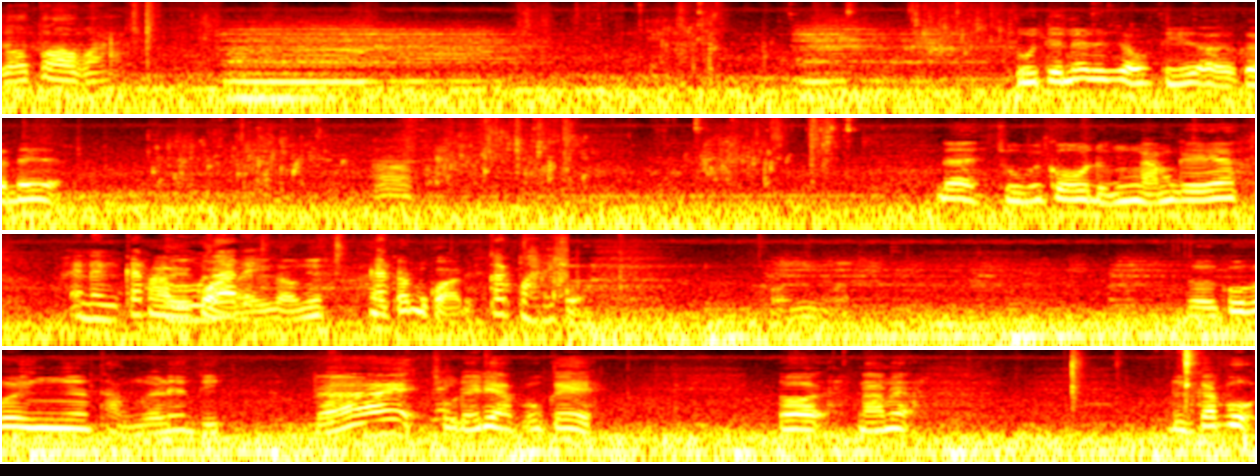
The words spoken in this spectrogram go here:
Gió to quá chú tiến lên cho cháu tí ở gần đây ạ. Ờ. đây chú với cô đứng ngắm cái Hay cắt hai cái quả ra này cháu nhé hai cắt một quả đi. cắt quả đi. Mà. rồi cô hơi thẳng người lên tí. Đấy chỗ đấy đẹp ok. Rồi làm đấy ạ. Đừng cắt vội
